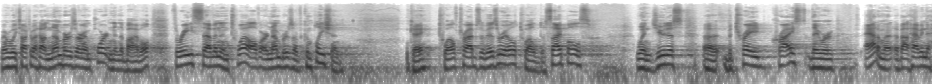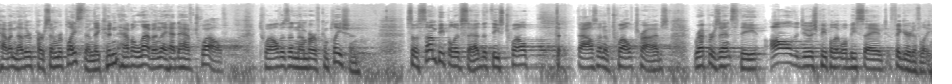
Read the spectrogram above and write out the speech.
Remember, we talked about how numbers are important in the Bible. 3, 7, and 12 are numbers of completion. Okay, 12 tribes of Israel, 12 disciples, when Judas uh, betrayed Christ, they were adamant about having to have another person replace them. They couldn't have 11, they had to have 12. 12 is a number of completion. So some people have said that these 12,000 of 12 tribes represents the all the Jewish people that will be saved figuratively,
